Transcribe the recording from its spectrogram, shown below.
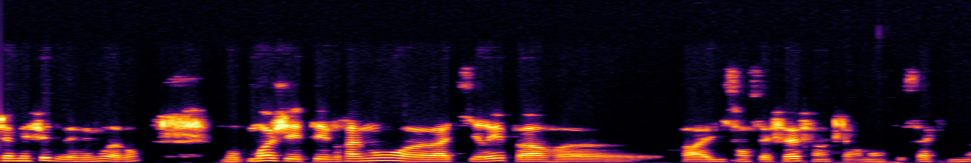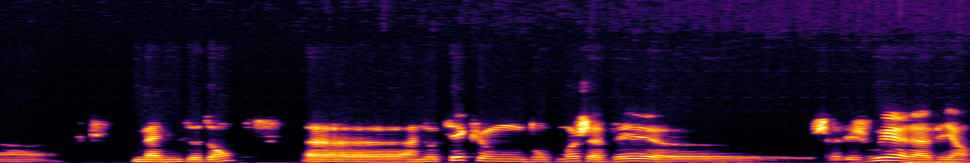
jamais fait de MMO avant. Donc moi j'ai été vraiment euh, attiré par, la licence FF, hein, clairement c'est ça qui m'a mis dedans. Euh, à noter que donc moi j'avais j'avais joué à la V1,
